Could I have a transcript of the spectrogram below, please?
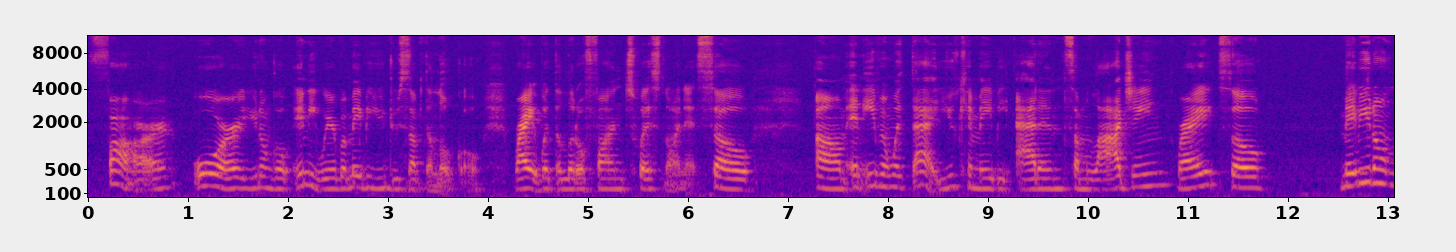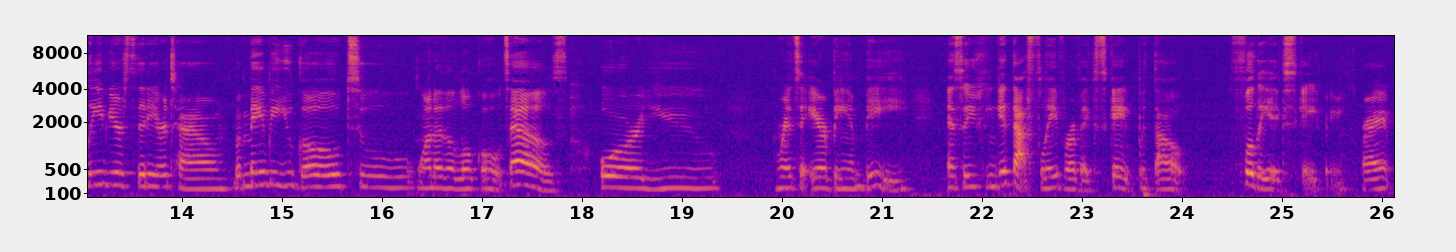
far or you don't go anywhere, but maybe you do something local, right? With a little fun twist on it. So, um, and even with that, you can maybe add in some lodging, right? So maybe you don't leave your city or town, but maybe you go to one of the local hotels or you rent an Airbnb. And so you can get that flavor of escape without fully escaping, right?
